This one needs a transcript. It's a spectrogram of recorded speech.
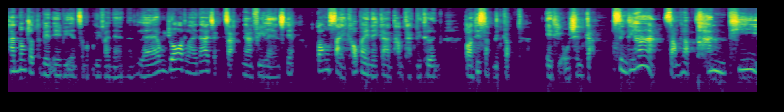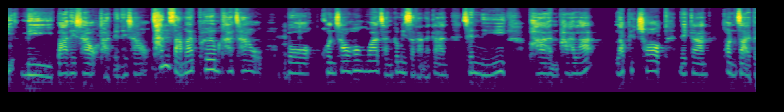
ท่านต้องจดทะเบียน ABN สำหรับรีไฟแนนซ์นั้นแล้วยอดรายได้จากจากงานฟรีแลนซ์เนี่ยต้องใส่เข้าไปในการทำ tax return ตอนที่ submit กับ ATO เช่นกัน สิ่งที่ 5สำหรับท่านที่มีบ้านให้เช่าอพาร์ตเมนต์ให้เช่า ท่านสามารถเพิ่มค่าเช่า บอกคนเช่าห้องว่าฉันก็มีสถานการณ์ เช่นนี้ ผ่านภาระรับผิดชอบในการผ่อนจ่ายไป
